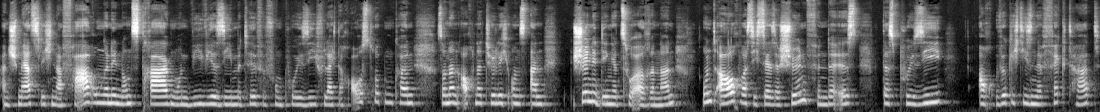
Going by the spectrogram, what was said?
an schmerzlichen Erfahrungen in uns tragen und wie wir sie mit Hilfe von Poesie vielleicht auch ausdrücken können, sondern auch natürlich uns an schöne Dinge zu erinnern. Und auch, was ich sehr, sehr schön finde, ist, dass Poesie auch wirklich diesen Effekt hat,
